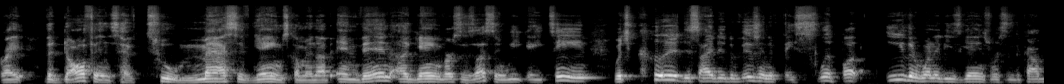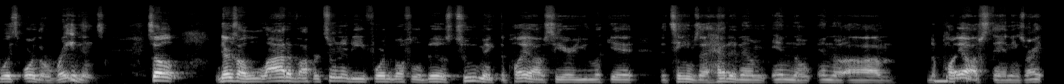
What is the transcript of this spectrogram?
right? The Dolphins have two massive games coming up, and then a game versus us in week 18, which could decide the division if they slip up either one of these games versus the Cowboys or the Ravens. So there's a lot of opportunity for the Buffalo Bills to make the playoffs here. You look at the teams ahead of them in the in the um the mm-hmm. playoff standings, right?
